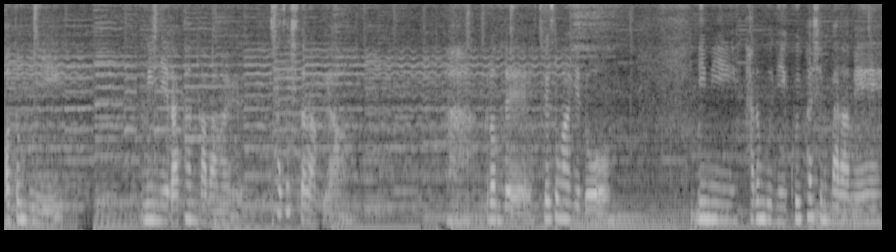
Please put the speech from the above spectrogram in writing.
어떤 분이 미니 라탄 가방을 찾으시더라고요. 아, 그런데 죄송하게도 이미 다른 분이 구입하시는 바람에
